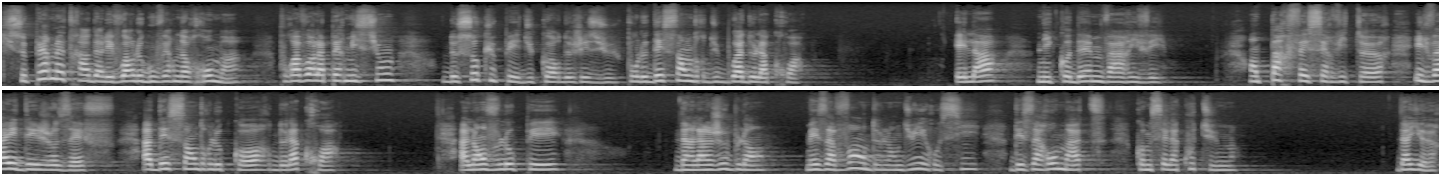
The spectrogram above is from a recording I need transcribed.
qui se permettra d'aller voir le gouverneur romain pour avoir la permission de s'occuper du corps de Jésus, pour le descendre du bois de la croix. Et là, Nicodème va arriver. En parfait serviteur, il va aider Joseph à descendre le corps de la croix, à l'envelopper d'un linge blanc, mais avant de l'enduire aussi des aromates, comme c'est la coutume. D'ailleurs,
